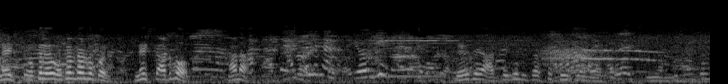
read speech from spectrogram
నెక్స్ట్ ఒకరు ఒకరి తర్వాత ఒకరు నెక్స్ట్ అటుకో నానా లేకపోతే అటుకెళ్ళి వస్తే ఫేస్ కనబడదు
